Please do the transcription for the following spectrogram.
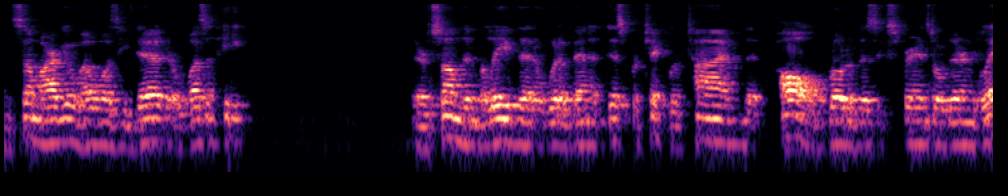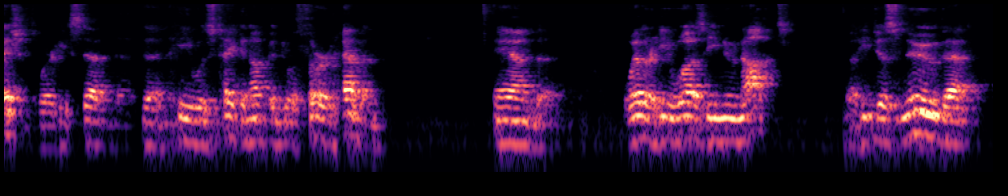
And some argue, well, was he dead or wasn't he? There are some that believe that it would have been at this particular time that Paul wrote of this experience over there in Galatians, where he said that, he was taken up into a third heaven. And whether he was, he knew not. But he just knew that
